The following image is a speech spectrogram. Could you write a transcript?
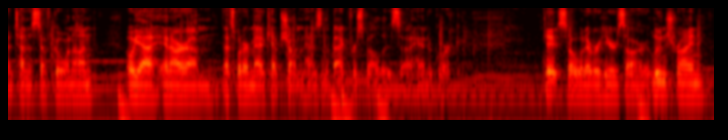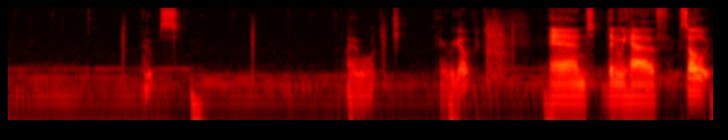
a ton of stuff going on. Oh yeah, and our um, that's what our Madcap Shaman has in the back for spell is uh, Hand of Gork. Okay, so whatever, here's our Loon Shrine. Oops. I won't. Here we go. And then we have, so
